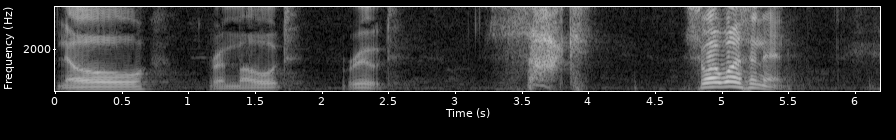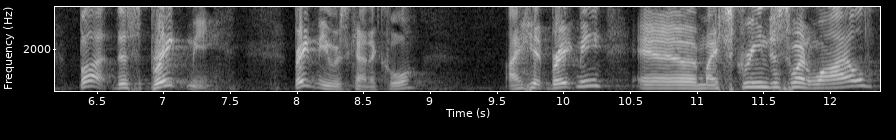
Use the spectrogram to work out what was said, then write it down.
No remote root. Suck. So I wasn't in. But this break me, break me was kind of cool. I hit break me, and my screen just went wild,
